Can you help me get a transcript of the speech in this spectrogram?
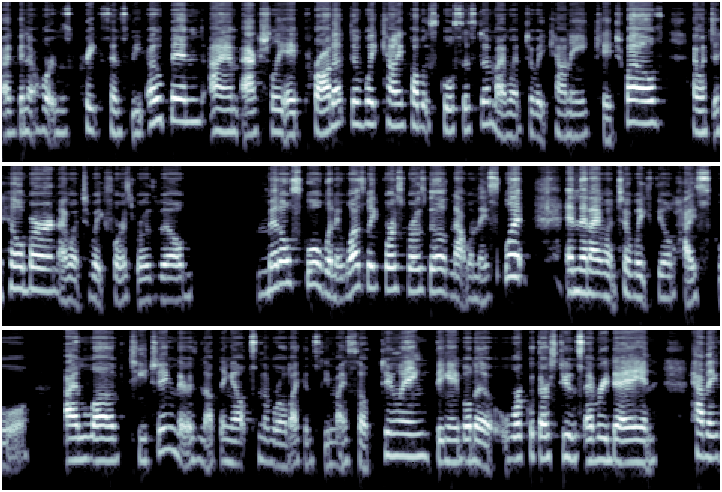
I've been at Hortons Creek since we opened. I am actually a product of Wake County Public School System. I went to Wake County K-12. I went to Hilburn. I went to Wake Forest Rolesville Middle School when it was Wake Forest Rolesville, not when they split. And then I went to Wakefield High School. I love teaching. There's nothing else in the world I can see myself doing. Being able to work with our students every day and having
